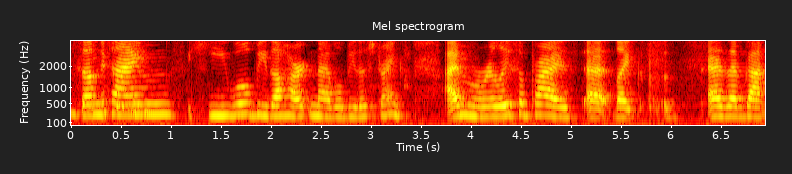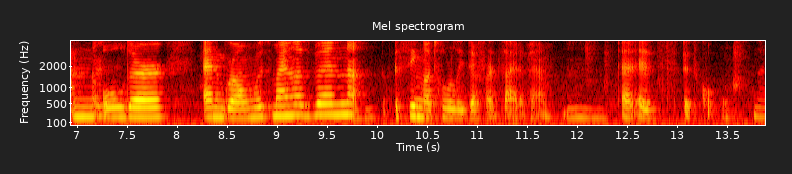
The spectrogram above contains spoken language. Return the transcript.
Sometimes he will be the heart and I will be the strength. I'm really surprised at like as I've gotten mm-hmm. older and grown with my husband, seeing a totally different side of him. And it's it's cool. Nice.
